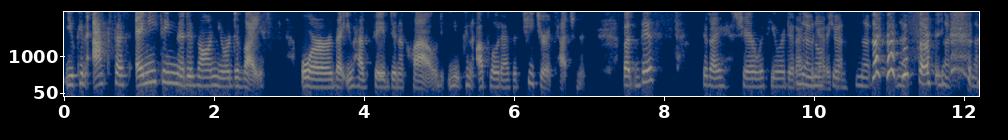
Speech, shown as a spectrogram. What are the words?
You can access anything that is on your device. or that you have saved in a cloud, you can upload as a teacher attachment. But this, did I share with you or did I no, forget not again? yet. No, no, Sorry. no, no.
